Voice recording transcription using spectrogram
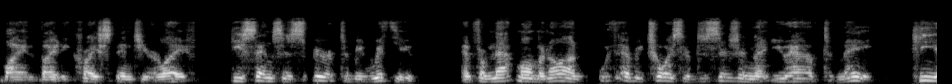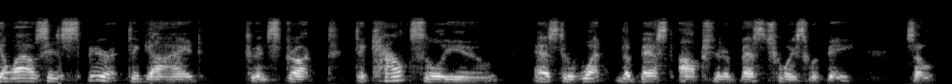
by inviting Christ into your life, he sends his spirit to be with you. And from that moment on, with every choice or decision that you have to make, he allows his spirit to guide, to instruct, to counsel you as to what the best option or best choice would be. So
